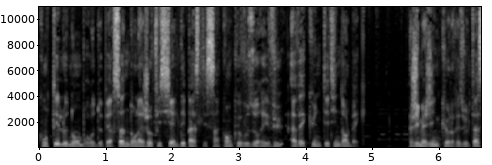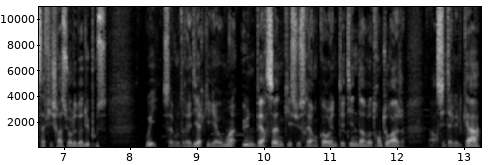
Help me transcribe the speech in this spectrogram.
comptez le nombre de personnes dont l'âge officiel dépasse les 5 ans que vous aurez vu avec une tétine dans le bec. J'imagine que le résultat s'affichera sur le doigt du pouce. Oui, ça voudrait dire qu'il y a au moins une personne qui sucerait encore une tétine dans votre entourage. Alors si tel est le cas,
